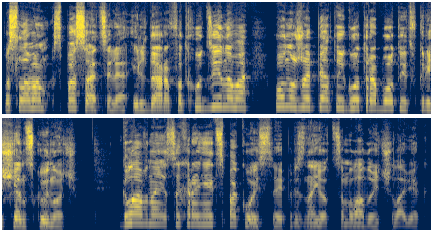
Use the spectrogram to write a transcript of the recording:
По словам спасателя Ильдара Фатхудзинова, он уже пятый год работает в крещенскую ночь. Главное – сохранять спокойствие, признается молодой человек.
